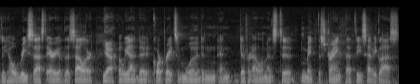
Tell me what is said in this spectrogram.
the whole recessed area of the cellar. Yeah. But we had to incorporate some wood and, and different elements to make the strength that these heavy glass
